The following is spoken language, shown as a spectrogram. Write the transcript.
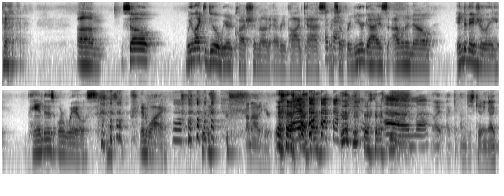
um, so we like to do a weird question on every podcast. And so for you guys, I want to know individually pandas or whales and why. I'm out of here. um, I, I can't, I'm just kidding. I,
